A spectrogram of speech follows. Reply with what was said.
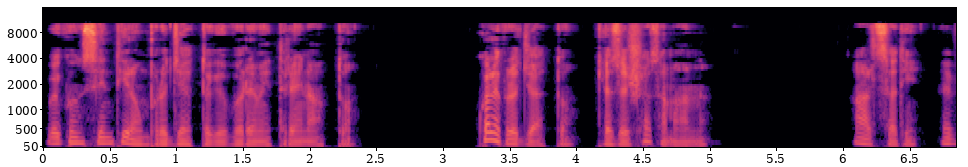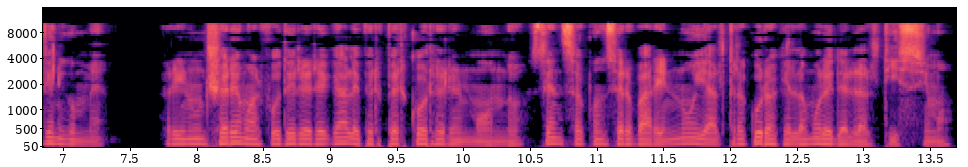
Vuoi consentire un progetto che vorrei mettere in atto? Quale progetto? chiese Shazaman. Alzati e vieni con me. Rinunceremo al potere regale per percorrere il mondo, senza conservare in noi altra cura che l'amore dell'Altissimo.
